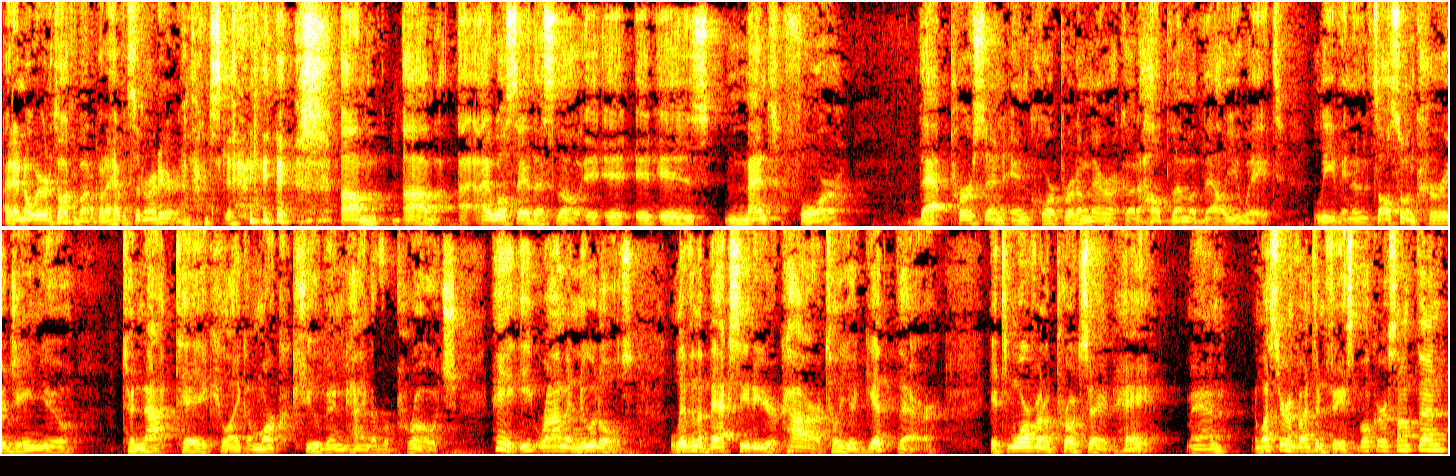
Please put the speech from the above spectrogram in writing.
I didn't know we were going to talk about it, but I have it sitting right here. I'm just kidding. um, um, I, I will say this though: it, it, it is meant for that person in corporate America to help them evaluate leaving, and it's also encouraging you to not take like a Mark Cuban kind of approach. Hey, eat ramen noodles, live in the back seat of your car till you get there. It's more of an approach saying, hey, man, unless you're inventing Facebook or something,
